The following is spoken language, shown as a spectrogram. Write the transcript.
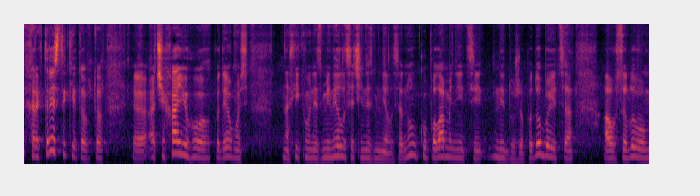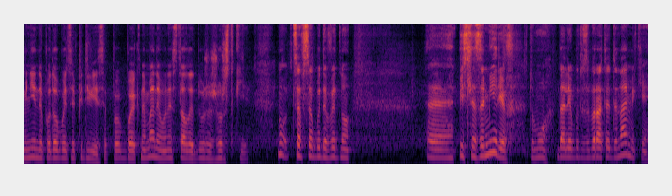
характеристики, тобто е, АЧХ його, подивимось, наскільки вони змінилися чи не змінилися. Ну, купола мені ці не дуже подобаються, а особливо мені не подобаються підвіси, бо- як на мене, вони стали дуже жорсткі. Ну, це все буде видно е, після замірів, тому далі буду збирати динаміки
